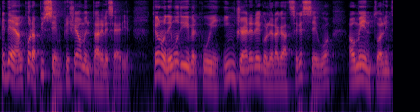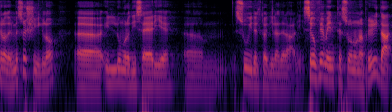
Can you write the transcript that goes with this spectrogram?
ed è ancora più semplice aumentare le serie, che è uno dei motivi per cui in genere con le ragazze che seguo aumento all'interno del mesociclo eh, il numero di serie ehm, sui deltoidi laterali. Se ovviamente sono una priorità,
